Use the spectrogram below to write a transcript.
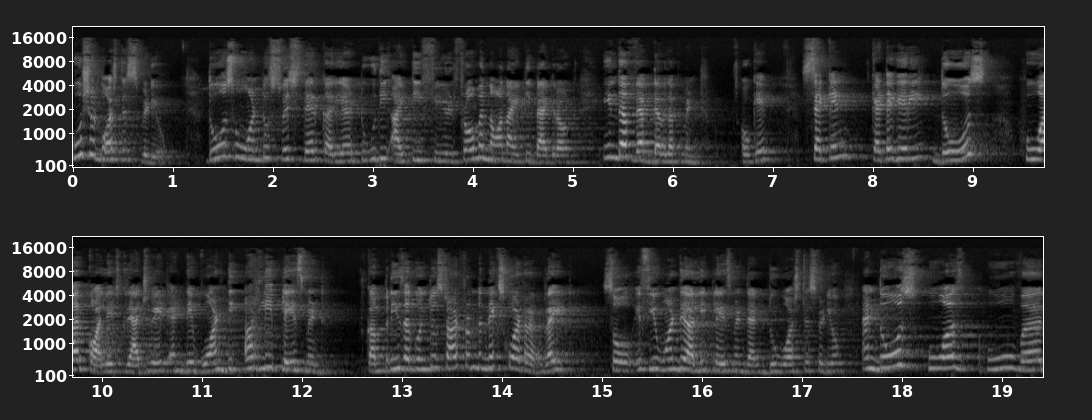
who should watch this video those who want to switch their career to the I T field from a non I T background in the web development okay second category those who are college graduate and they want the early placement companies are going to start from the next quarter right So if you want the early placement, then do watch this video. And those who was who were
